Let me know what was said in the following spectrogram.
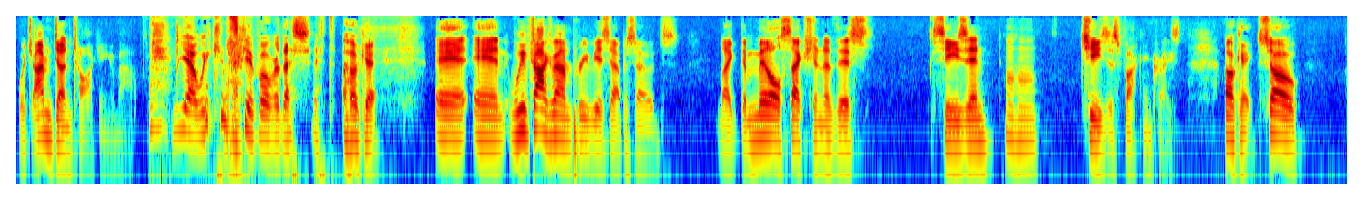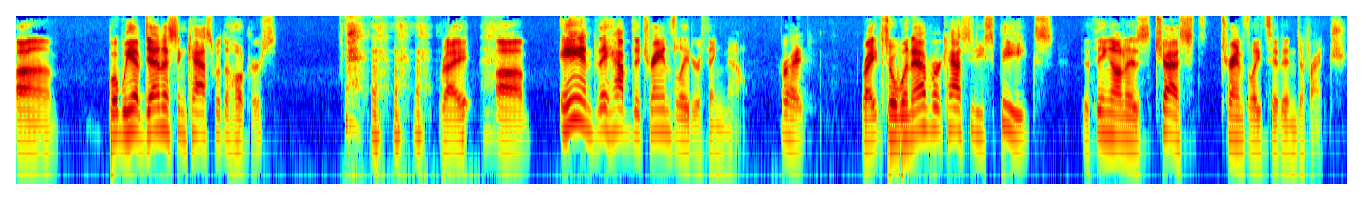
which I'm done talking about. Yeah, we can skip over that shit. Okay. And and we've talked about in previous episodes, like the middle section of this season. hmm Jesus fucking Christ. Okay, so um but we have Dennis and Cass with the hookers, right? Um and they have the translator thing now, Right. right? So whenever Cassidy speaks, the thing on his chest translates it into French,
